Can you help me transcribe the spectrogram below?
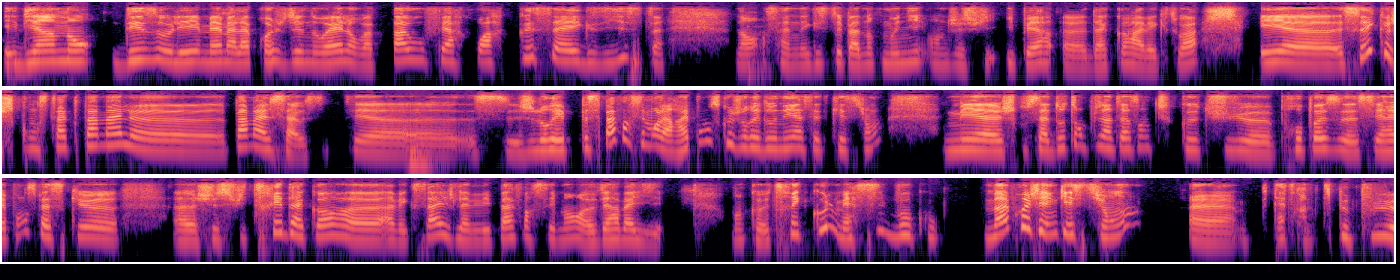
Eh bien, non, désolé, même à l'approche de Noël, on ne va pas vous faire croire que ça existe. Non, ça n'existe pas. Donc, Moni, je suis hyper euh, d'accord avec toi. Et euh, c'est vrai que je constate pas mal, pas mal ça aussi. C'est, je n'aurais, c'est pas forcément la réponse que j'aurais donnée à cette question, mais je trouve ça d'autant plus intéressant que tu, proposes ces réponses parce que je suis très d'accord avec ça et je l'avais pas forcément euh, verbalisé. Donc, euh, très cool, merci beaucoup. Ma prochaine question, euh, peut-être un petit peu plus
